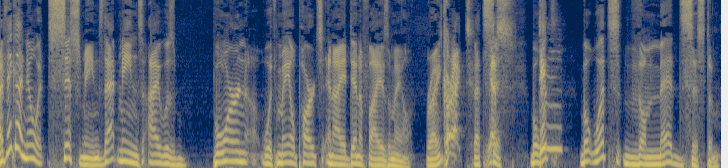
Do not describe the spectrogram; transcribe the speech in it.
I think I know what cis means. That means I was born with male parts and I identify as a male, right? Correct. That's Yes. cis. But what's, but what's the med system?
